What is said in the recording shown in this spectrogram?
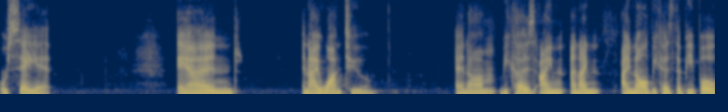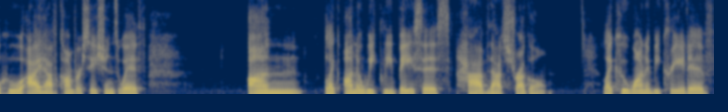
or say it. And and I want to. And um because I and I I know because the people who I have conversations with on like on a weekly basis have that struggle. Like who want to be creative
